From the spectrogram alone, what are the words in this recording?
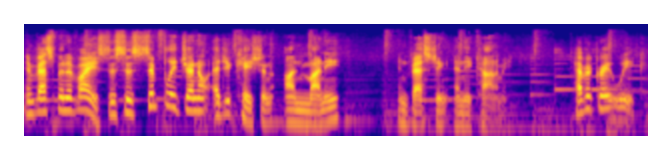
investment advice. This is simply general education on money, investing, and the economy. Have a great week.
